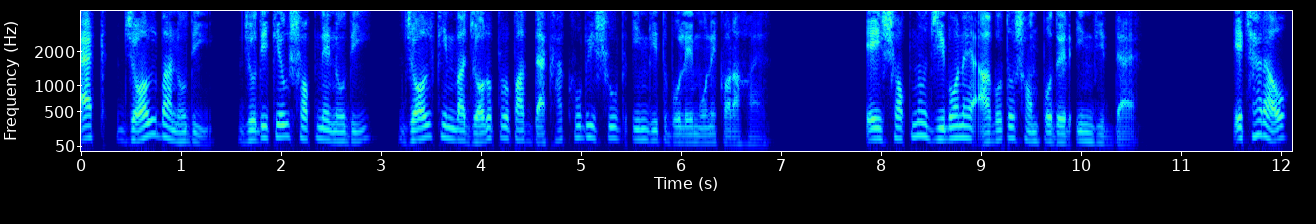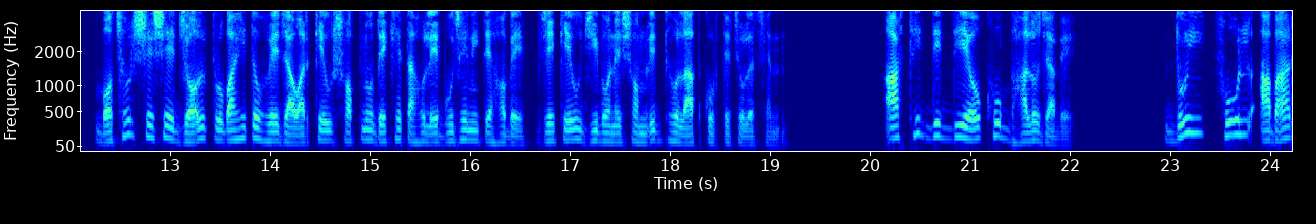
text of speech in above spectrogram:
এক, জল বা নদী। যদি কেউ স্বপ্নে নদী, জল কিংবা জলপ্রপাত দেখা খুবই শুভ ইঙ্গিত বলে মনে করা হয়। এই স্বপ্ন জীবনে আগত সম্পদের ইঙ্গিত দেয়। এছাড়াও, বছর শেষে জল প্রবাহিত হয়ে যাওয়ার কেউ স্বপ্ন দেখে তাহলে বুঝে নিতে হবে যে কেউ জীবনে সমৃদ্ধ লাভ করতে চলেছেন। আর্থিক দিক দিয়েও খুব ভালো যাবে। দুই, ফুল আবার,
